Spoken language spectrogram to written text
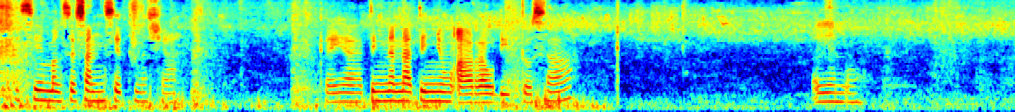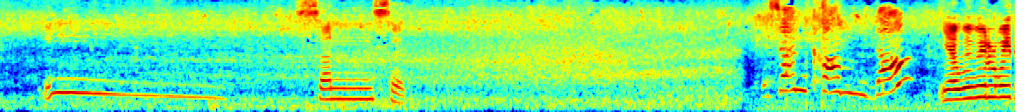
Kasi magsa-sunset na siya. Kaya tingnan natin yung araw dito sa Ayan oh. Eh, sunset. The sun come down. Yeah, we will wait.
